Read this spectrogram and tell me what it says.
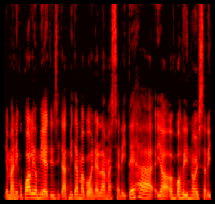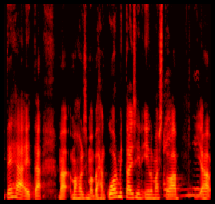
ja mä niin kuin paljon mietin sitä, että mitä mä voin elämässäni tehdä ja valinnoissani tehdä, että mä mahdollisimman vähän kuormittaisin ilmastoa ja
